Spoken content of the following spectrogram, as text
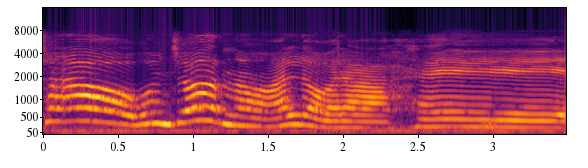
Ciao, buongiorno. Allora, eh,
